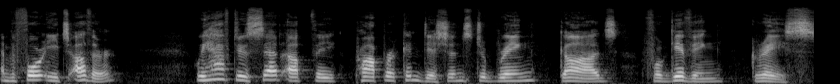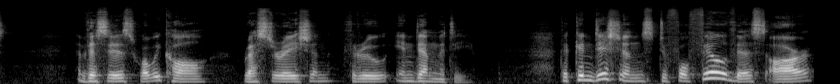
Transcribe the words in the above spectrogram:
and before each other, we have to set up the proper conditions to bring God's forgiving grace. And this is what we call restoration through indemnity. The conditions to fulfill this are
